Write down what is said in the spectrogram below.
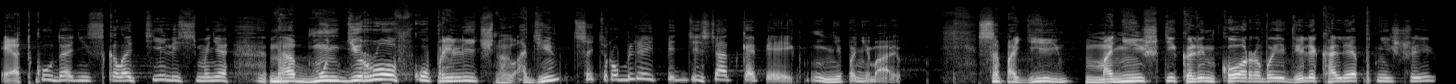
И откуда они сколотились мне на обмундировку приличную? Одиннадцать рублей пятьдесят копеек. Не понимаю. Сапоги, манишки коленкоровые, великолепнейшие,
